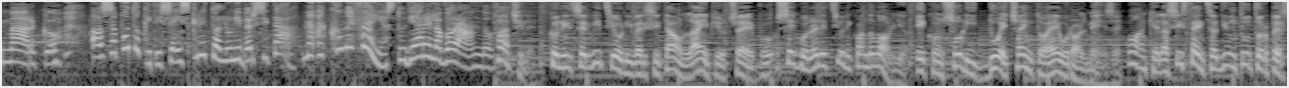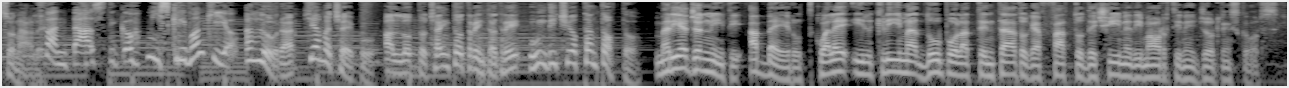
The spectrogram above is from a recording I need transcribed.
Marco, ho saputo che ti sei iscritto all'università, ma come fai a studiare lavorando? Facile, con il servizio Università Online più CEPU seguo le lezioni quando voglio e con soli 200 euro al mese ho anche l'assistenza di un tutor personale. Fantastico, mi iscrivo anch'io. Allora, chiama CEPU all'833 1188. Maria Gianniti, a Beirut, qual è il clima dopo l'attentato che ha fatto decine di morti nei giorni scorsi?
